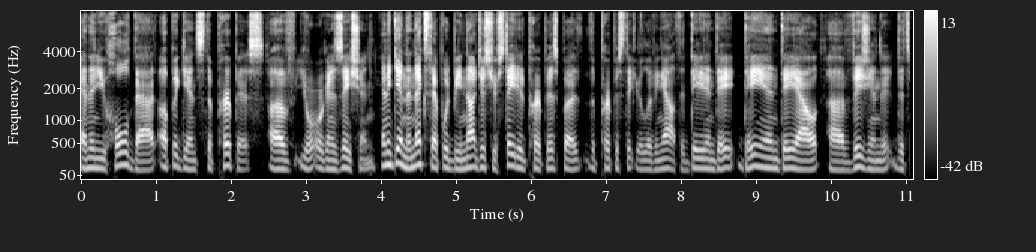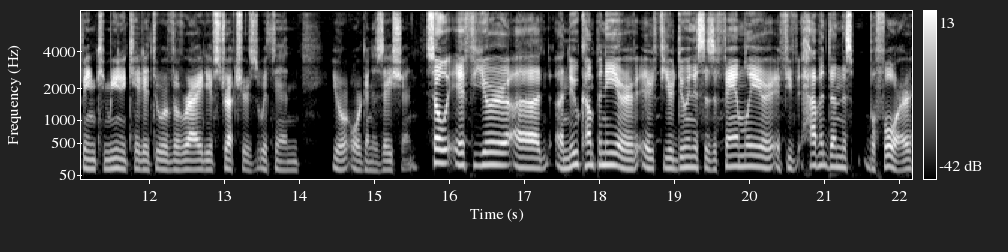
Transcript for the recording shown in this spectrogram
and then you hold that up against the purpose of your organization. And again, the next step would be not just your stated purpose, but the purpose that you're living out, the day in day day in day out uh, vision that's being communicated through a variety of structures within your organization. So if you're a, a, new company or if you're doing this as a family or if you haven't done this before,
